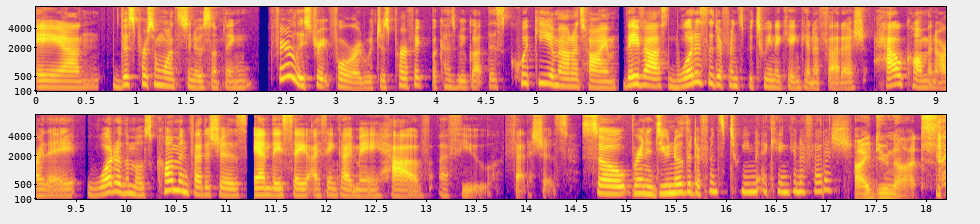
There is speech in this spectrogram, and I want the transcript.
And this person wants to know something fairly straightforward, which is perfect because we've got this quickie amount of time. They've asked, what is the difference between a kink and a fetish? How common are they? What are the most common fetishes? And they say, I think I may have a few fetishes. So, Brandon, do you know the difference between a kink and a fetish? I do not.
